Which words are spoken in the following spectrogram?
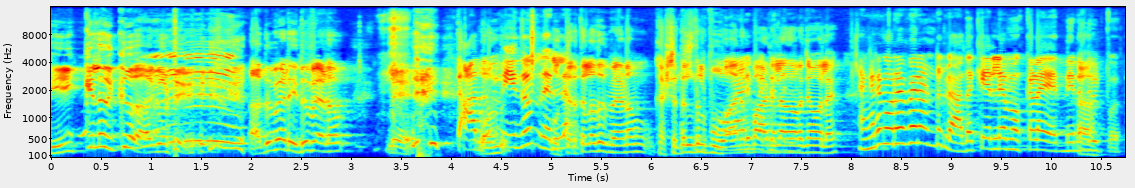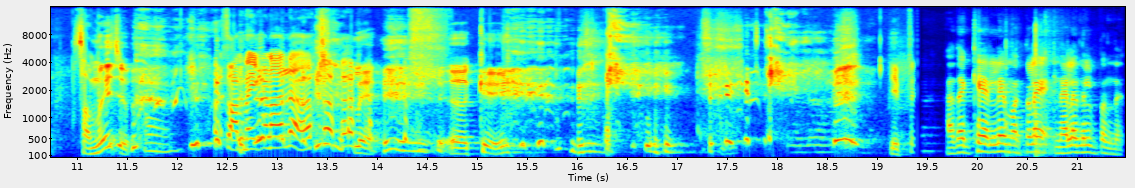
പീക്കിൽ നിൽക്കുക അങ്ങോട്ട്. അത് വേണം ഇത് വേണം. അതും ഇതും എല്ലാം. ഉത്തരത്തിലത് വേണം കഷ്ടത്തിൽ പോവാനും പാടില്ല എന്ന് പറഞ്ഞ പോലെ. അങ്ങനെ കുറെ പേരുണ്ടല്ലോ. അതൊക്കെയല്ലേ മക്കളെ നിലനിൽപ്പ് സമ്മതിച്ചു. സമ്മതിക്കണമല്ലോ. അല്ലേ? ഓക്കെ. അതൊക്കെയല്ലേ മക്കളെ നിലനിൽപ്പെന്ന്?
